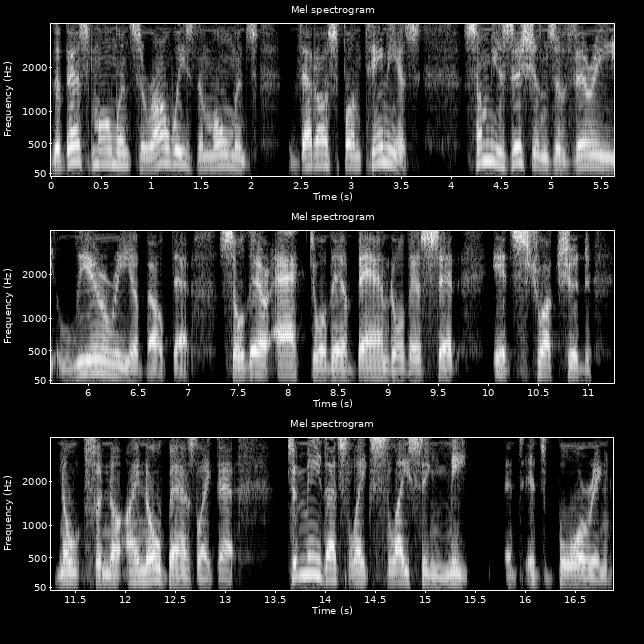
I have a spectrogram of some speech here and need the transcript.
The best moments are always the moments that are spontaneous. Some musicians are very leery about that. So their act or their band or their set, it's structured note for note. I know bands like that. To me, that's like slicing meat. It, it's boring.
